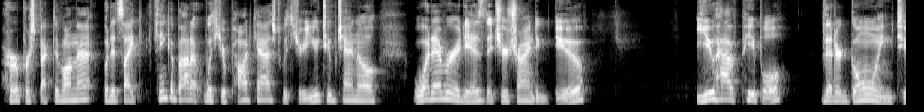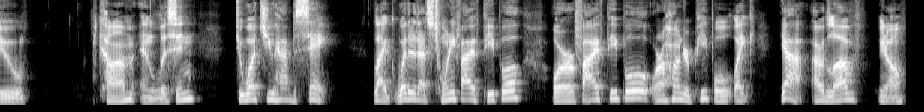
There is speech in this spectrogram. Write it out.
her perspective on that. But it's like, think about it with your podcast, with your YouTube channel, whatever it is that you're trying to do. You have people that are going to come and listen to what you have to say. Like whether that's 25 people or 5 people or 100 people, like yeah, I would love, you know,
